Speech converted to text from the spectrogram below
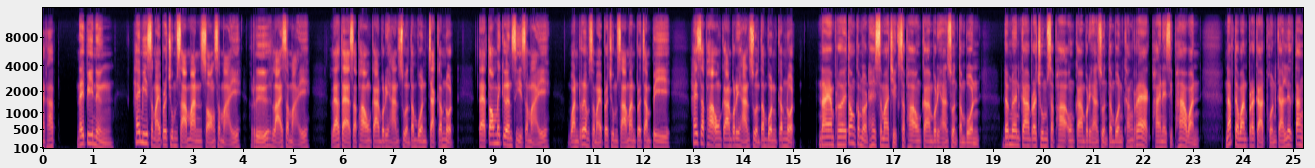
นะครับ ในปีหนึ่งให้มีสมัยประชุมสามัญสองสมัย หรือหลายสมัย แล้วแต่สภาองค์การบริหารส่วนตำบลจักกำหนด แต่ต้องไม่เกิน 4 สมัย วันเริ่มสมัยประชุมสามัญประจำปี ให้สภาองค์การบริหารส่วนตำบลกำหนดนายอำเภอต้องกำหนดให้สมาชิกสภาองค์การบริหารส่วนตำบล ดำเนินการประชุมสภาองค์การบริหารส่วนตำบลครั้งแรกภายใน 15 วัน นับแต่วันประกาศผลการเลือกตั้ง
